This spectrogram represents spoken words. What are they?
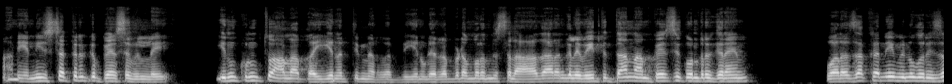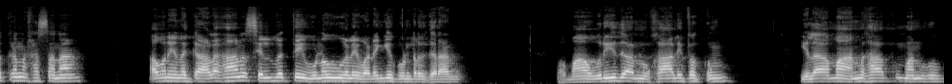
நான் என் இஷ்டத்திற்கு பேசவில்லை. இன்குன்து ஆலா பையனத்தி ரப்பி. என்னுடைய ரப்பிடமிருந்து சில ஆதாரங்களை வைத்துத்தான் நான் பேசி கொண்டிருக்கிறேன். வ ரசக்கனி மினுகு ரிசக்கன் ஹசனா அவன் எனக்கு அழகான செல்வத்தை உணவுகளை வழங்கி கொண்டிருக்கிறான். மா உரீது அன் முகாலிஃபக்கும் இலாமா அன்ஹாக்கும் அன்பும்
